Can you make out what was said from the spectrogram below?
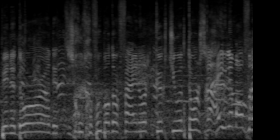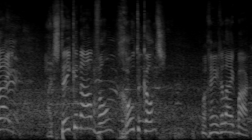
binnendoor. Dit is goed gevoetbald door Feyenoord. Kukcu en Torstra helemaal vrij. Uitstekende aanval, grote kans, maar geen gelijkmaker.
